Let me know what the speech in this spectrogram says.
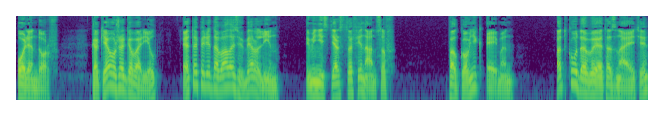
Олендорф. Как я уже говорил, это передавалось в Берлин, в Министерство финансов. Полковник Эймен. Откуда вы это знаете?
